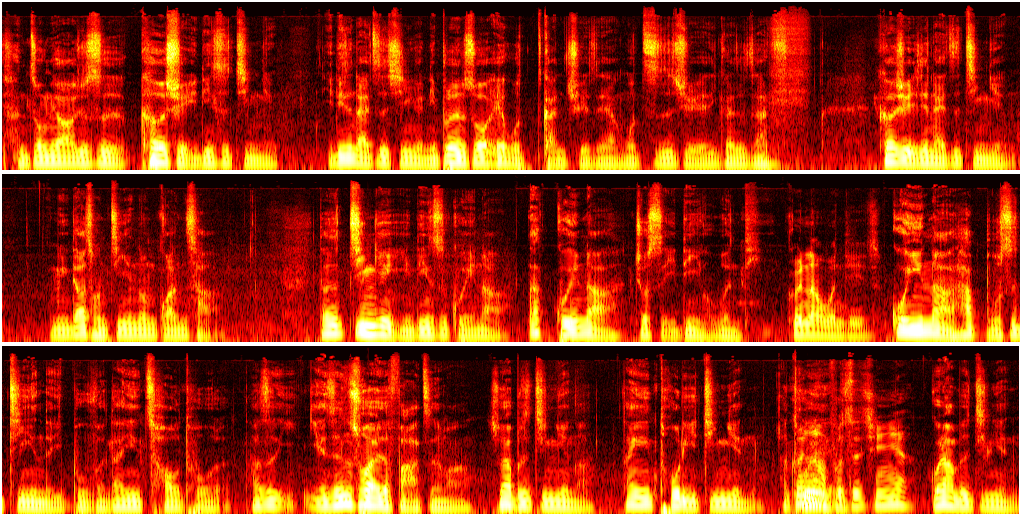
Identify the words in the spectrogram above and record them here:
很重要就是科学一定是经验，一定是来自经验。你不能说，哎、欸，我感觉怎样，我直觉应该是这样。科学已经来自经验嘛，我们一定要从经验中观察。但是经验一定是归纳，那归纳就是一定有问题。归纳问题，归纳它不是经验的一部分，它已经超脱了，它是衍生出来的法则嘛，所以它不是经验啊，它已经脱离经验。它归纳不是经验，归纳不是经验，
